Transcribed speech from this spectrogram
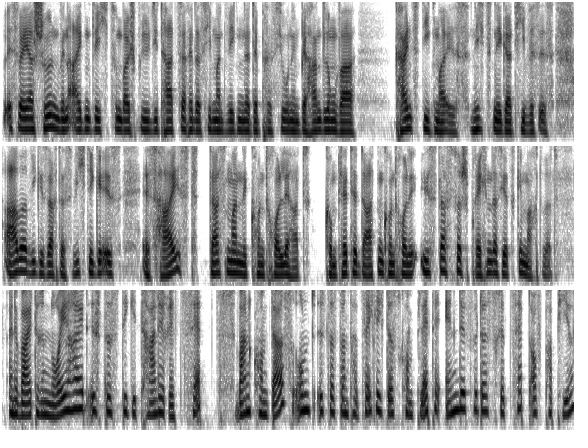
es wäre ja schön, wenn eigentlich zum Beispiel die Tatsache, dass jemand wegen einer Depression in Behandlung war, kein Stigma ist, nichts Negatives ist. Aber wie gesagt, das Wichtige ist, es heißt, dass man eine Kontrolle hat. Komplette Datenkontrolle ist das Versprechen, das jetzt gemacht wird. Eine weitere Neuheit ist das digitale Rezept. Wann kommt das und ist das dann tatsächlich das komplette Ende für das Rezept auf Papier?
